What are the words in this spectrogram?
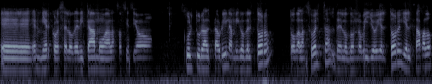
eh, el miércoles se lo dedicamos a la Asociación Cultural Taurina Amigos del Toro, toda la suelta, de los dos novillos y el toro, y el sábado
